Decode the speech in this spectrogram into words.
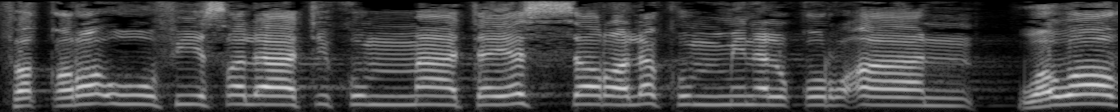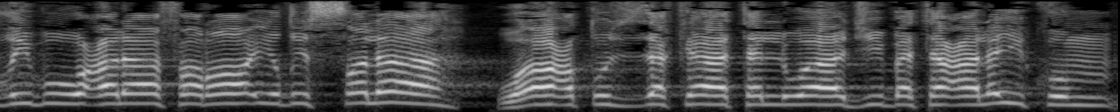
فاقرؤوا في صلاتكم ما تيسر لكم من القرآن وواظبوا على فرائض الصلاة. وأعطوا الزكاة الواجبة عليكم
